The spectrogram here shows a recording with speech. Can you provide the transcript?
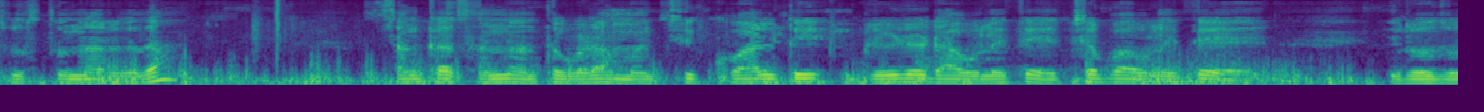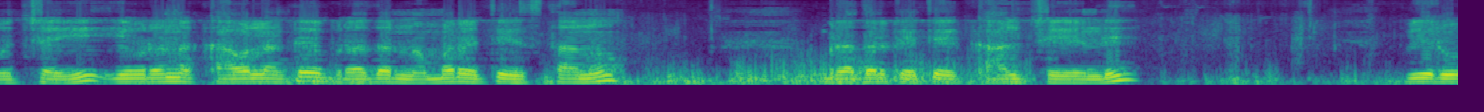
చూస్తున్నారు కదా. సంకా సన్న అంతా కూడా మంచి క్వాలిటీ బ్రీడెడ్ ఆవులు అయితే హెచ్ఎఫ్ ఆవులు అయితే ఈరోజు వచ్చాయి. ఎవరన్నా కావాలంటే బ్రదర్ నంబర్ అయితే ఇస్తాను. బ్రదర్కి అయితే కాల్ చేయండి. వీరు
